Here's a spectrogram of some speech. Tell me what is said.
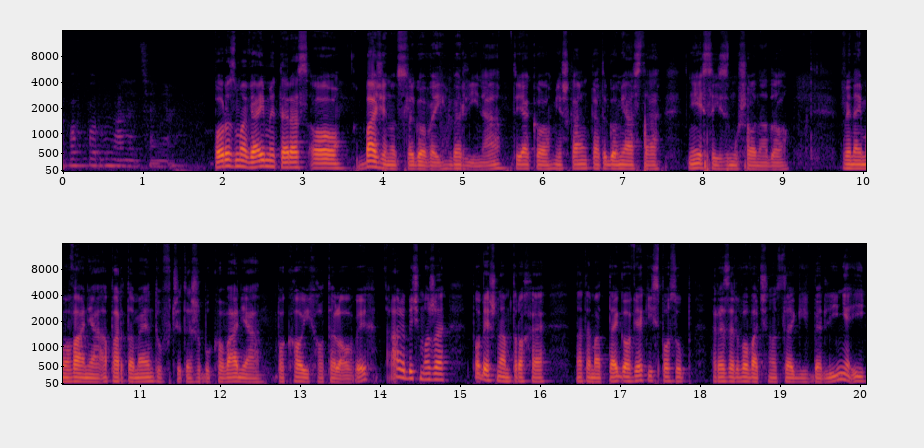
albo w porównywalnej cenie. Porozmawiajmy teraz o bazie noclegowej Berlina. Ty jako mieszkanka tego miasta nie jesteś zmuszona do wynajmowania apartamentów czy też bukowania pokoi hotelowych, ale być może powiesz nam trochę na temat tego, w jaki sposób rezerwować noclegi w Berlinie i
